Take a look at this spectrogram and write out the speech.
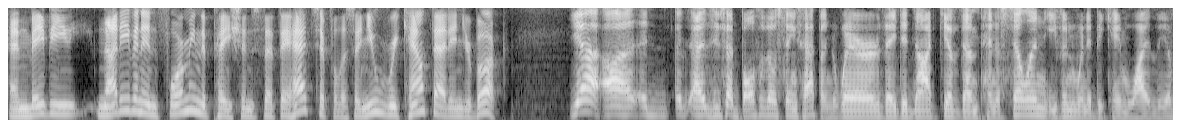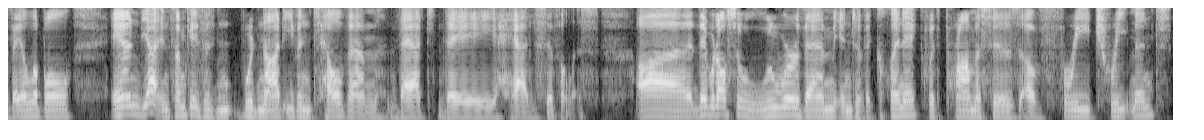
and maybe not even informing the patients that they had syphilis. And you recount that in your book. Yeah, uh, as you said, both of those things happened where they did not give them penicillin even when it became widely available. And yeah, in some cases would not even tell them that they had syphilis. Uh, they would also lure them into the clinic with promises of free treatment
